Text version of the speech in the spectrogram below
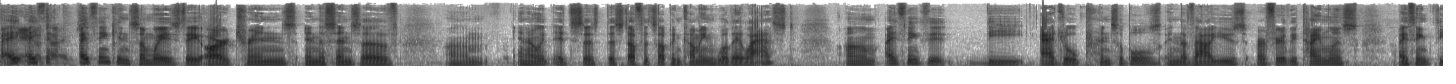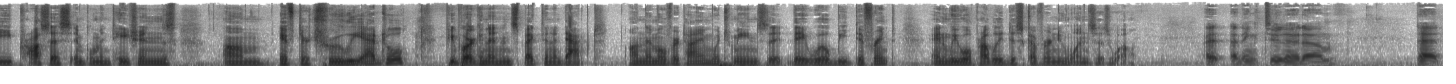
I, I, Diego thi- Times. I think in some ways they are trends in the sense of, um, you know, it, it's just the stuff that's up and coming. Will they last? Um, I think that the agile principles and the values are fairly timeless. I think the process implementations, um, if they're truly agile, people are going to inspect and adapt on them over time, which means that they will be different, and we will probably discover new ones as well. I, I think too that um, that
